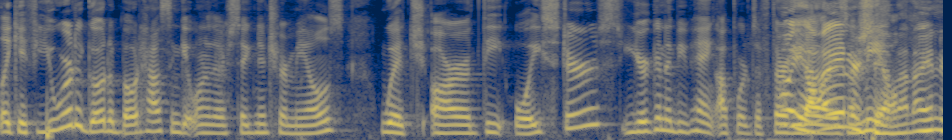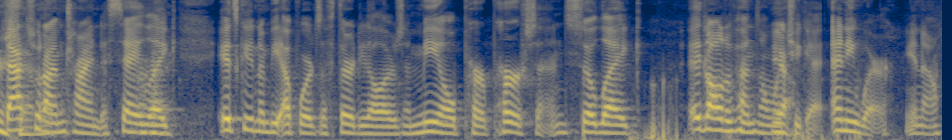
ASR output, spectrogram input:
Like, if you were to go to Boathouse and get one of their signature meals, which are the oysters, you're going to be paying upwards of thirty Oh, yeah, dollars I a understand meal. that. I understand That's what that. I'm trying to say. Like, it's going to be upwards of thirty dollars a meal per person. So like, it all depends on what Yeah. you get anywhere. You know.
